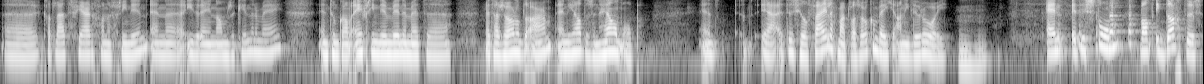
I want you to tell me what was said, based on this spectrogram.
Eh, ik had laatst verjaardag van een vriendin en eh, iedereen nam zijn kinderen mee. En toen kwam één vriendin binnen met, eh, met haar zoon op de arm en die had dus een helm op. En het, het- ja, het is heel veilig, maar het was ook een beetje Annie de Roy. Mhm. En het is stom, want ik dacht dus,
